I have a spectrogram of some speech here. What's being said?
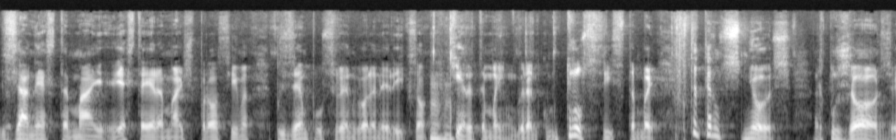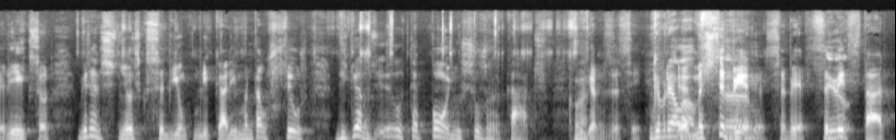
já nesta mais, esta era mais próxima, por exemplo, o Sven Goran Eriksson, uhum. que era também um grande, trouxe isso também. Portanto, eram senhores, Artur Jorge, Erickson, grandes senhores que sabiam comunicar e mandar os seus, digamos, eu até ponho os seus recados, claro. digamos assim. Gabriel eh, Alves, Mas saber, uh, saber, saber eu... estar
